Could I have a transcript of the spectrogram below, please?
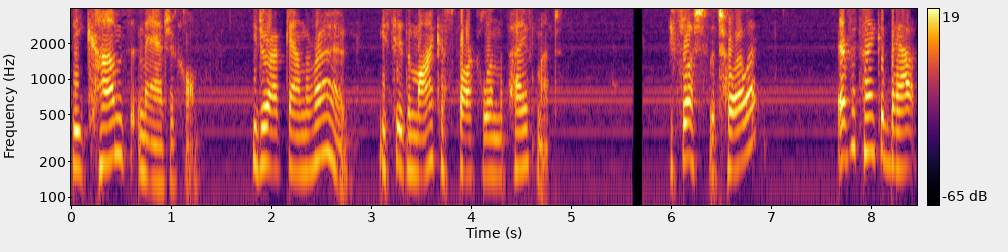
becomes magical. You drive down the road, you see the mica sparkle in the pavement. You flush the toilet. Ever think about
